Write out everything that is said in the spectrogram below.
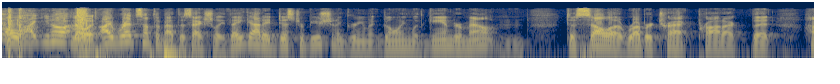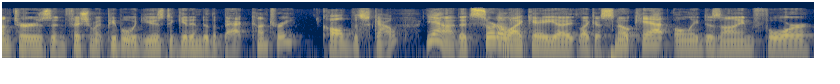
Oh, I, you know, No, I, it- I read something about this actually. They got a distribution agreement going with Gander Mountain to sell a rubber track product that hunters and fishermen people would use to get into the back country. Called the Scout. Yeah, that's sort of like a uh, like a snowcat, only designed for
